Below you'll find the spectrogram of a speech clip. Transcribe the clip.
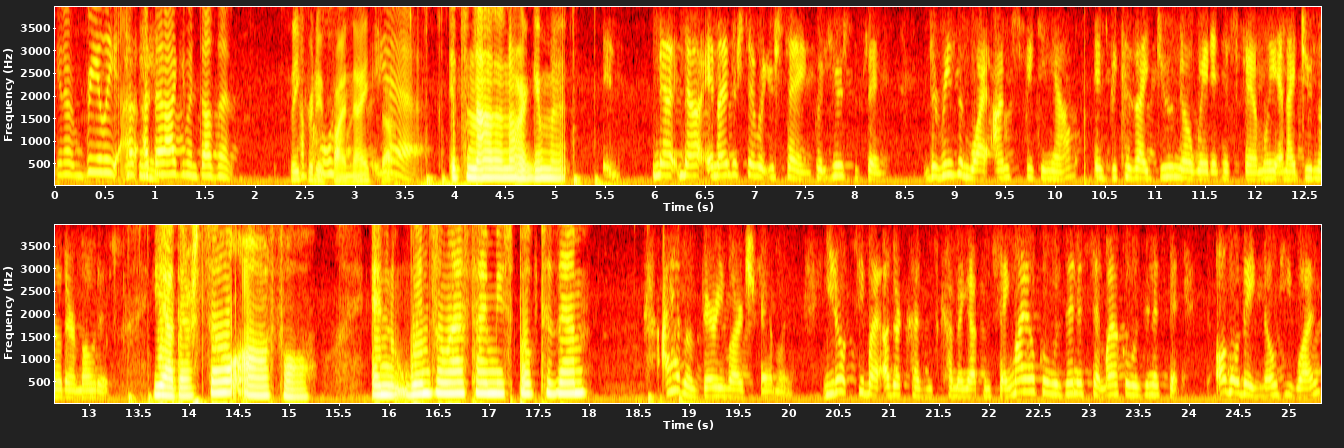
you know, really, uh, that argument doesn't. Secretive course- by nature. Yeah. It's not an argument. Now, now, and I understand what you're saying, but here's the thing. The reason why I'm speaking out is because I do know Wade and his family, and I do know their motives. Yeah, they're so awful. And when's the last time you spoke to them? I have a very large family. You don't see my other cousins coming up and saying, my uncle was innocent, my uncle was innocent. Although they know he was,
